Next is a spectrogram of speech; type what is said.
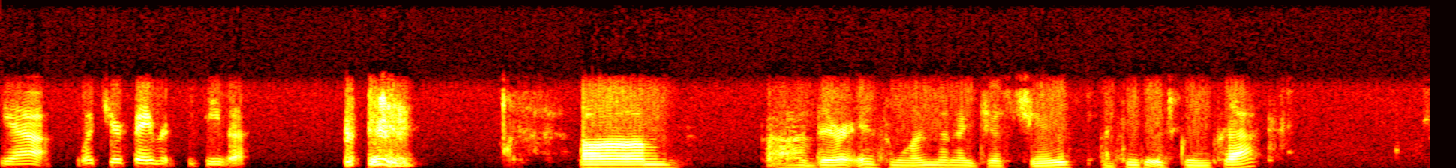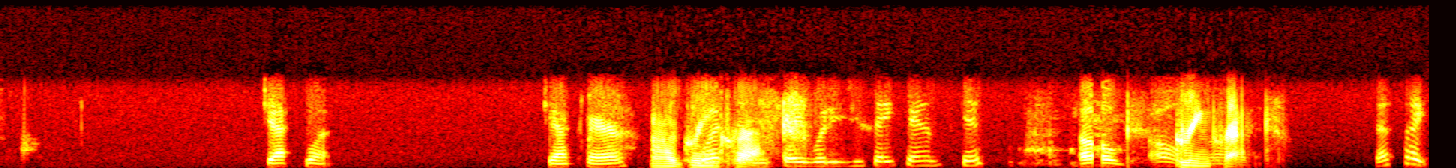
Yeah. What's your favorite sativa? Um, uh, there is one that I just used. I think it was Green Crack. Jack what? Jack Herer. Uh, green what crack. Did you say, what did you say, Cannabis Kid? Oh, oh. Green God. crack. That's like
